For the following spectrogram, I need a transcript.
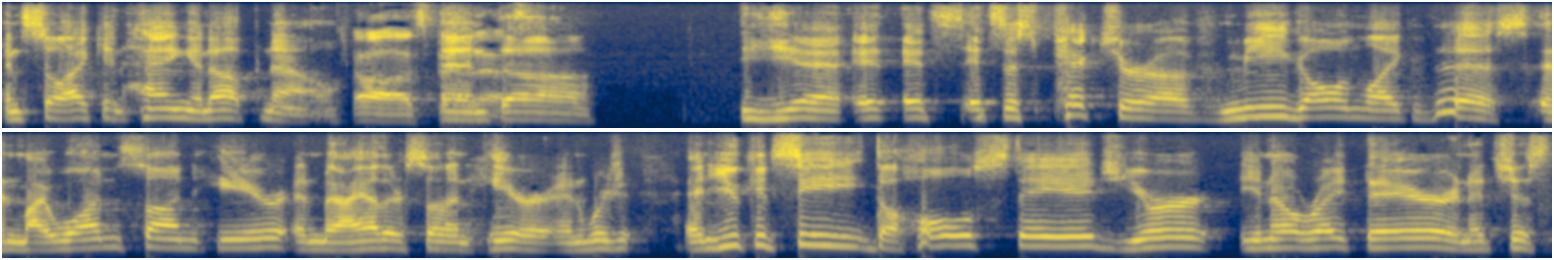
And so I can hang it up now. Oh, that's badass. And uh, yeah, it, it's it's this picture of me going like this, and my one son here, and my other son here, and we're and you could see the whole stage. You're you know right there, and it's just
